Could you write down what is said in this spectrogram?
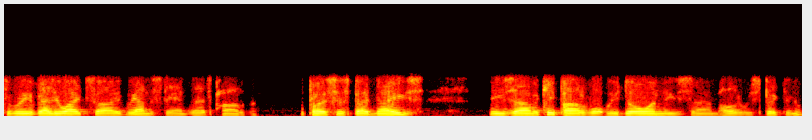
to reevaluate. So we understand that that's part of the, the process. But no, he's he's um, a key part of what we're doing. He's um, highly respected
